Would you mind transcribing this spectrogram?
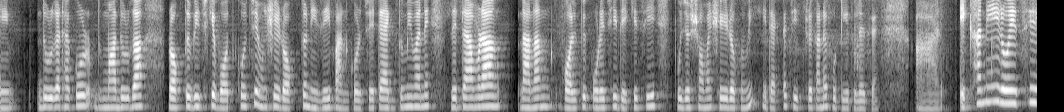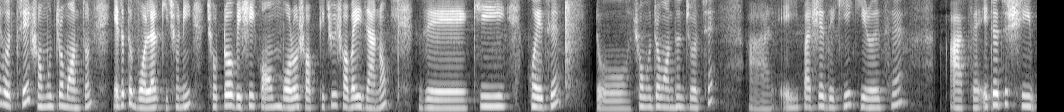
দুর্গা ঠাকুর, মা দুর্গা রক্তবীজকে বধ করছে এবং সেই রক্ত নিজেই পান করছে। এটা একদমই মানে যেটা আমরা নানান গল্পে পড়েছি, দেখেছি, পুজোর সময় সেই রকমই এটা একটা চিত্র এখানে ফুটিয়ে তুলেছে। আর এখানে রয়েছে হচ্ছে সমুদ্র মন্থন। এটা তো বলার কিছু নেই, ছোট, বেশি, কম, বড় সব কিছুই সবাই জানো যে কি হয়েছে। তো সমুদ্র মন্থন চলছে। আর এই পাশে দেখি কি রয়েছে। আচ্ছা এটা হচ্ছে শিব।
